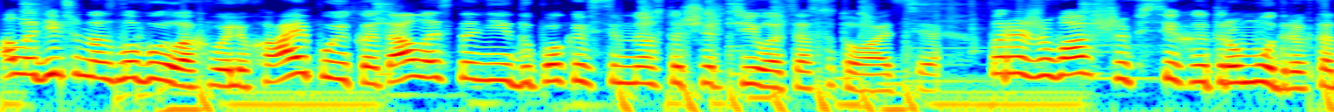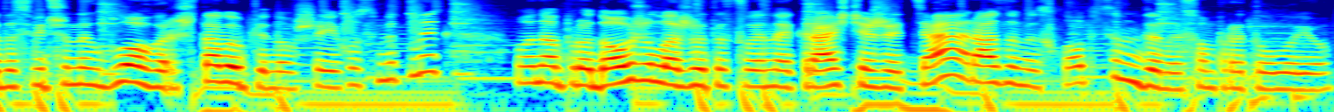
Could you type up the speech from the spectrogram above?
але дівчина зловила хвилю хайпу і каталась на ній, допоки всім не осточертіла ця ситуація. Переживавши всіх хитромудрих та досвідчених блогерш та виплюнувши їх у смітник, вона продовжила жити своє найкраще життя разом із хлопцем Денисом Притулою.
